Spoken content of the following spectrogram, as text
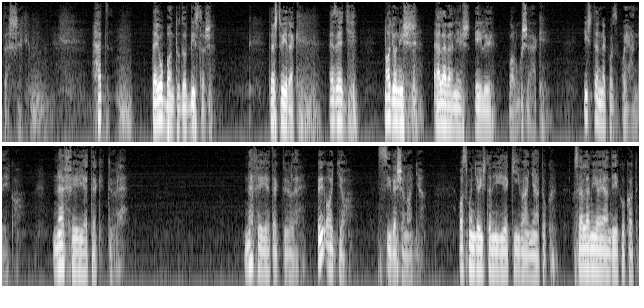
Tessék. Hát, te jobban tudod, biztos. Testvérek, ez egy nagyon is eleven és élő valóság. Istennek az ajándéka. Ne féljetek tőle. Ne féljetek tőle. Ő adja. Szívesen adja. Azt mondja Isten igéje, kívánjátok a szellemi ajándékokat.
